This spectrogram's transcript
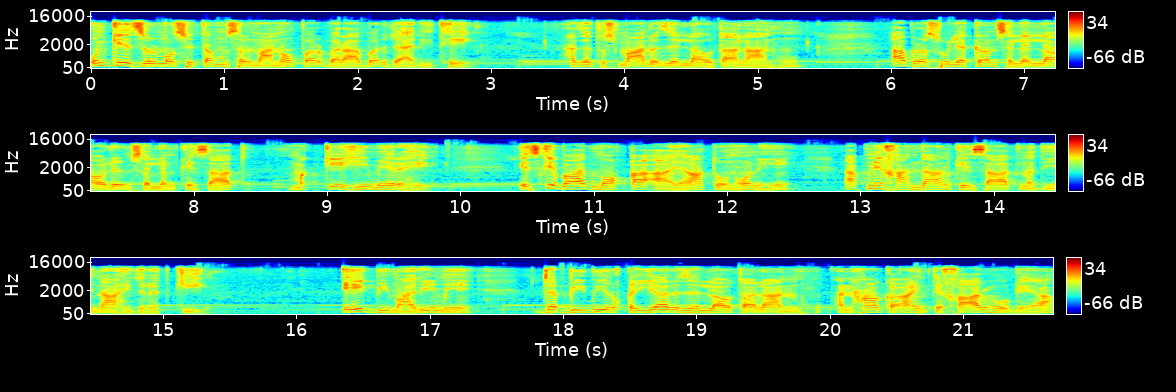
ان کے ظلم و ستم مسلمانوں پر برابر جاری تھے۔ حضرت عثمان رضی اللہ تعالیٰ عنہ اب رسول اکرم صلی اللہ علیہ وسلم کے ساتھ مکے ہی میں رہے۔ اس کے بعد موقع آیا تو انہوں نے اپنے خاندان کے ساتھ مدینہ ہجرت کی۔ ایک بیماری میں جب بی بی رقیہ رضی اللہ تعالیٰ عنہ کا انتقال ہو گیا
